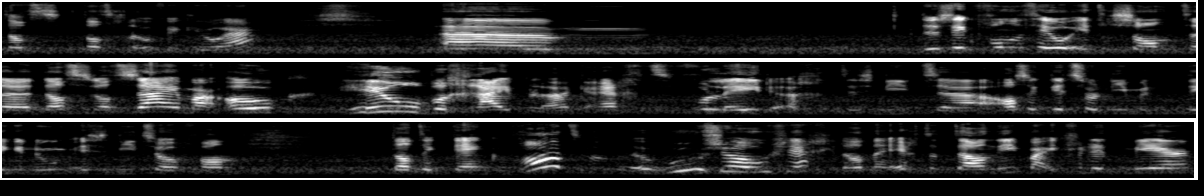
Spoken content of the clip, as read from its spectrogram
Dat, dat geloof ik heel erg. Um, dus ik vond het heel interessant uh, dat ze dat zei, maar ook heel begrijpelijk. Echt volledig. Het is niet, uh, als ik dit soort dingen noem, is het niet zo van dat ik denk: wat? Hoezo zeg je dat? Nee, echt totaal niet. Maar ik vind het meer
